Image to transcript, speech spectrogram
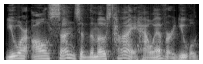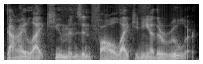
You are all sons of the Most High. However, you will die like humans and fall like any other ruler.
